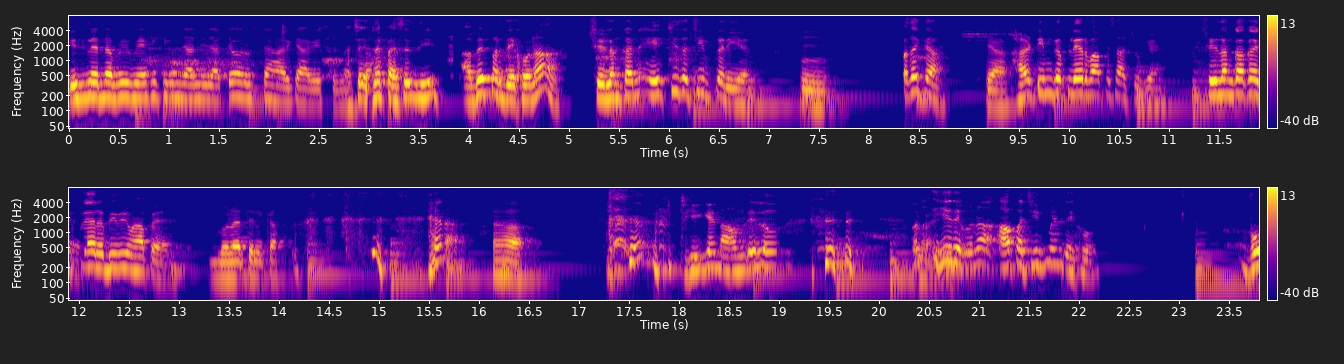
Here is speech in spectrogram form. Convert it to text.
इसलिए नमीबिया की टीम जानी जाती है और उससे हार के आगे श्रीलंका अच्छा इतने पैसे दिए। अबे पर देखो ना श्रीलंका ने एक चीज़ अचीव करी है। हम्म। पता क्या? क्या? हर टीम के प्लेयर वापस आ चुके हैं। श्रीलंका का एक प्लेयर अभी भी वहाँ पे है। गुना तिल का है ना? हाँ। ठीक है नाम ले लो। मतलब ये देखो ना आप अचीवमेंट देखो। वो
